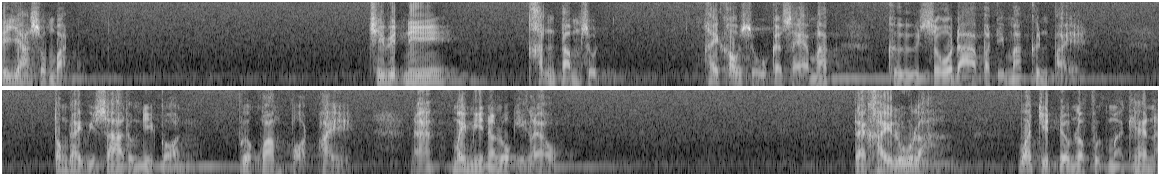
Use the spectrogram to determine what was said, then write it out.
ริยสมบัติ ชีวิตนี้ขั้นต่ำสุดให้เข้าสู่กระแสมรรคคือโสดาปฏิมรรคขึ้นไป ต้องได้วีซ่าตรงนี้ก่อนเพื่อความปลอดภัยนะไม่มีนรกอีกแล้ว แต่ใครรู้ล่ะ ว่าจิตเดิมเราฝึกมาแค่ไหน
